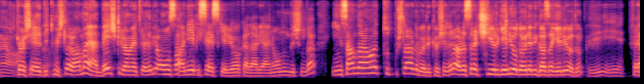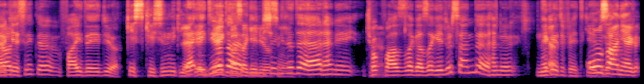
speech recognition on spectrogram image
Ne o? köşeye Da- dikmişler ama yani 5 kilometrede bir 10 saniye bir ses geliyor o kadar yani onun dışında. insanlar ama tutmuşlardı böyle köşeleri ara sıra cheer geliyordu öyle bir gaza geliyordun. İyi iyi. Ya Fena- kesinlikle fayda ediyor. Kes, kesinlikle Ya direkt, ediyor direkt da gaza bir, geliyorsun şekilde yani. de eğer hani çok Evet. fazla gaza gelirsen de hani negatif etki 10 ediyor. saniye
